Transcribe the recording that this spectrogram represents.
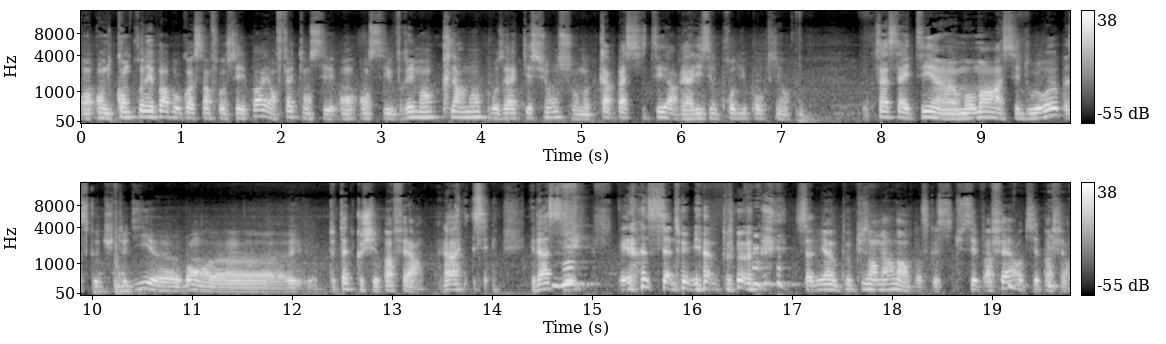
on, on, ne comprenait pas pourquoi ça ne fonctionnait pas. Et en fait, on s'est, on, on s'est vraiment clairement posé la question sur notre capacité à réaliser le produit pour le client. Donc ça, ça a été un moment assez douloureux parce que tu te dis euh, bon, euh, peut-être que je sais pas faire. Là, et là, c'est, et là, ça devient un peu, ça devient un peu plus emmerdant parce que si tu sais pas faire, tu sais pas faire.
